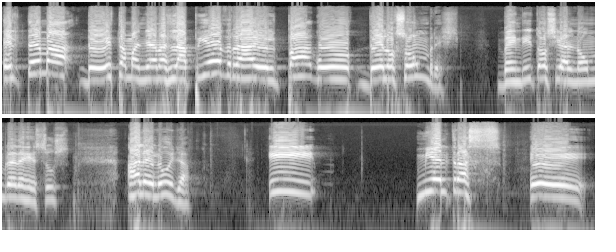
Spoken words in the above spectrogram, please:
el tema de esta mañana es la piedra, el pago de los hombres. Bendito sea el nombre de Jesús. Aleluya. Y mientras eh,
